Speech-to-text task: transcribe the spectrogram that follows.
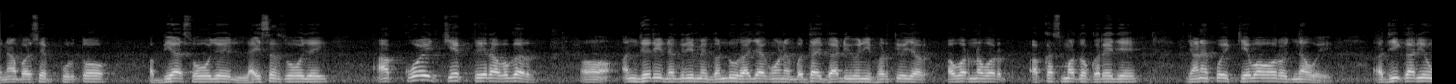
એના પાસે પૂરતો અભ્યાસ હોવો જોઈએ લાઇસન્સ હોવો જોઈએ આ કોઈ ચેક કર્યા વગર અંધેરી નગરી મેં ગંડુ રાજા કોણે બધાય ગાડીઓની ફરતી હોય અવરનવર અકસ્માતો કરે છે. જાણે કોઈ કહેવાવાળો જ ના હોય. અધિકારીઓ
